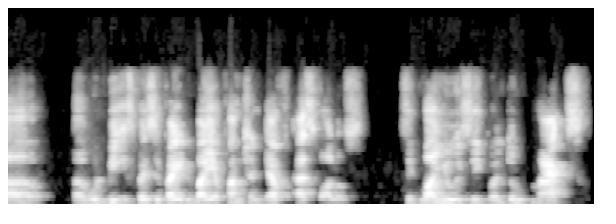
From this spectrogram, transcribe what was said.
uh, uh, would be specified by a function f as follows. Sigma u is equal to max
